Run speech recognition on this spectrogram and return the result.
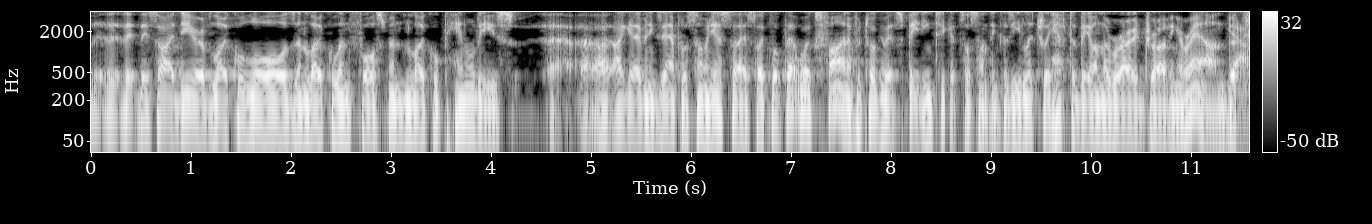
th- th- this idea of local laws and local enforcement and local penalties I gave an example of someone yesterday. It's like, look, that works fine if we're talking about speeding tickets or something, because you literally have to be on the road driving around. But yeah.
